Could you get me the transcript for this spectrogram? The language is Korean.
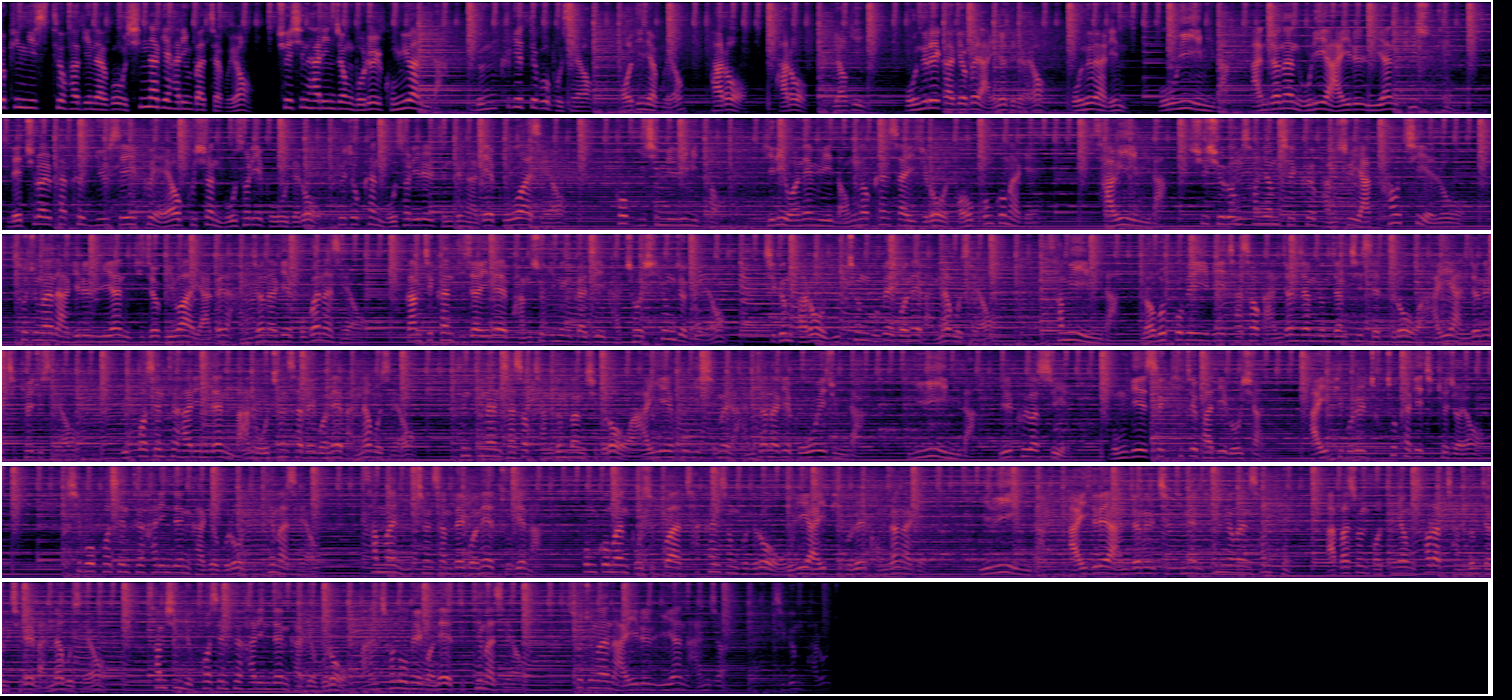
쇼핑 리스트 확인하고 신나게 할인받자고요. 최신 할인 정보를 공유합니다. 눈 크게 뜨고 보세요. 어디냐고요? 바로 바로 여기. 오늘의 가격을 알려드려요. 오늘 할인 5위입니다. 안전한 우리 아이를 위한 필수템. 내추럴 파크 뉴 세이프 에어 쿠션 모서리 보호대로 뾰족한 모서리를 든든하게 보호하세요. 폭 20mm, 길이 원엠 위 넉넉한 사이즈로 더욱 꼼꼼하게. 4위입니다. 슈슈룸 선염 체크 방수 약 파우치 옐로우. 소중한 아기를 위한 기저귀와 약을 안전하게 보관하세요. 깜찍한 디자인의 방수 기능까지 갖춰 실용적이에요. 지금 바로 6,900원에 만나보세요. 3위입니다. 러브포 베이비 자석 안전잠금 장치 세트로 아이 안전을 지켜주세요. 6% 할인된 15,400원에 만나보세요. 튼튼한 자석 잠금 방식으로 아이의 호기심을 안전하게 보호해줍니다. 2위입니다. 1 플러스 1 몽디에스 키즈 바디 로션 아이 피부를 촉촉하게 지켜줘요. 15% 할인된 가격으로 득템하세요. 32,300원에 두 개나 꼼꼼한 보습과 착한 성분으로 우리 아이 피부를 건강하게 1위입니다. 아이들의 안전을 지키는 현명한 선택 아빠손 버튼형 서랍 잠금 장치를 만나보세요. 36% 할인된 가격으로 11,500원에 득템하세요. 소중한 아이를 위한 안전 지금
